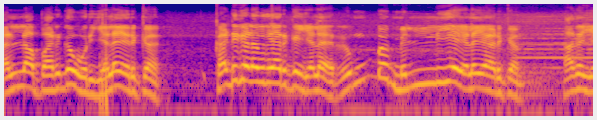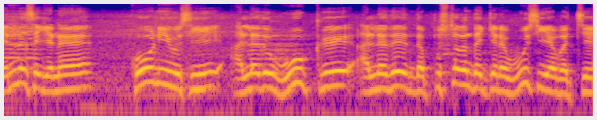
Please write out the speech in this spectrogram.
நல்லா பாருங்க ஒரு இலை இருக்கும். கடுகளவு தான் இருக்கும் இலை. ரொம்ப மெல்லிய இலையாக இருக்கும். அதை என்ன செய்யணும்? கோணி ஊசி அல்லது ஊக்கு அல்லது இந்த புஸ்தகம் தைக்கிற ஊசியை வச்சு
